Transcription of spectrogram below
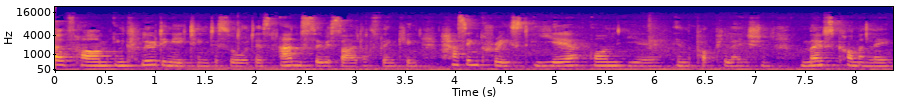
Self harm, including eating disorders and suicidal thinking, has increased year on year in the population, most commonly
